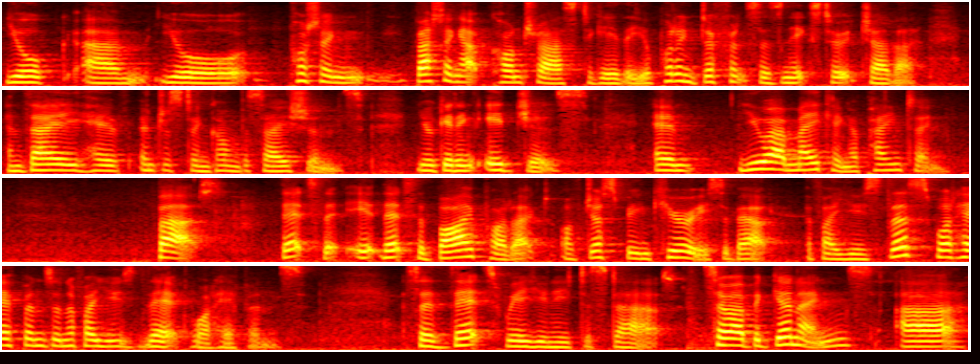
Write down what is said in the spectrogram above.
you're, um, you're putting, butting up contrast together, you're putting differences next to each other, and they have interesting conversations. You're getting edges, and you are making a painting. But that's the, that's the byproduct of just being curious about if I use this, what happens, and if I use that, what happens. So that's where you need to start. So our beginnings are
